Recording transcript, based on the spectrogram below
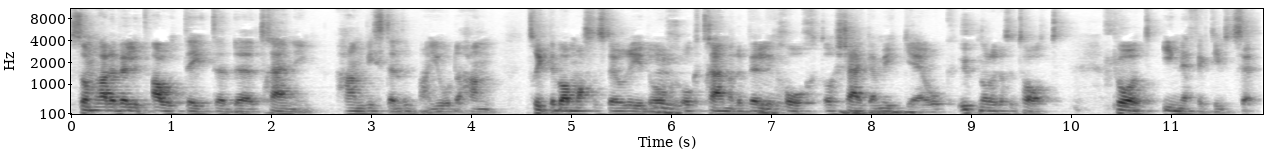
Som hade väldigt outdated eh, träning. Han visste inte vad han gjorde. Han tryckte bara massa steroider Mm. och tränade väldigt hårt och käkade mycket och uppnådde resultat på ett ineffektivt sätt.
